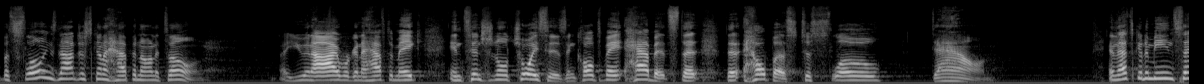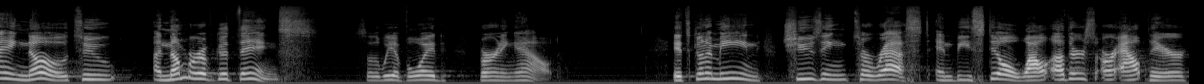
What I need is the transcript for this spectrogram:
But slowing is not just going to happen on its own. Uh, you and I, we're going to have to make intentional choices and cultivate habits that, that help us to slow down. And that's going to mean saying no to a number of good things so that we avoid burning out. It's going to mean choosing to rest and be still while others are out there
